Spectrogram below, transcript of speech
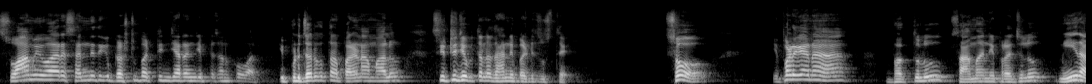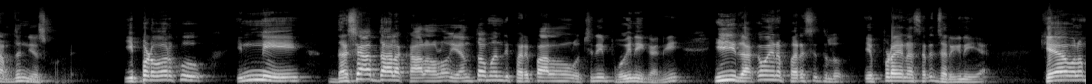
స్వామివారి సన్నిధికి భ్రష్టు పట్టించారని చెప్పేసి అనుకోవాలి. ఇప్పుడు జరుగుతున్న పరిణామాలు సిట్టు చెబుతున్న దాన్ని బట్టి చూస్తే. సో ఇప్పటికైనా భక్తులు సామాన్య ప్రజలు మీరు అర్థం చేసుకోండి. ఇప్పటి వరకు ఇన్ని దశాబ్దాల కాలంలో ఎంతోమంది పరిపాలనలు వచ్చినాయి పోయినాయి కానీ ఈ రకమైన పరిస్థితులు ఎప్పుడైనా సరే జరిగినాయా? కేవలం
